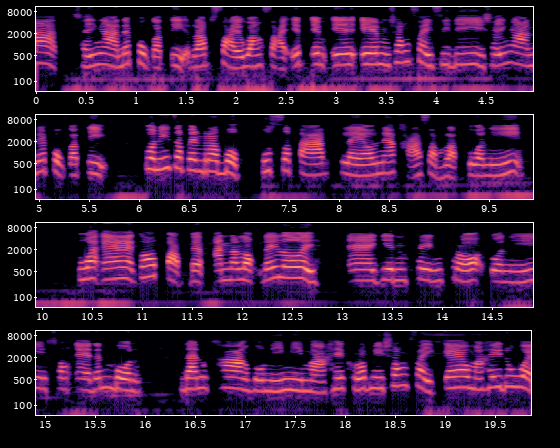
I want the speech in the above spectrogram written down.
ารถใช้งานได้ปกติ รับสายวางสาย FM AM ช่องใส่ CD ใช้งานได้ปกติ ตัวนี้จะเป็นระบบพุชสตาร์ทแล้วนะคะสำหรับตัวนี้ ตัวแอร์ก็ปรับแบบอนาล็อกได้เลย แอร์เย็นเพลงเพราะตัวนี้ช่องแอร์ด้านบน ด้านข้างตัวนี้มีมาให้ครบมีช่องใส่แก้วมาให้ด้วย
